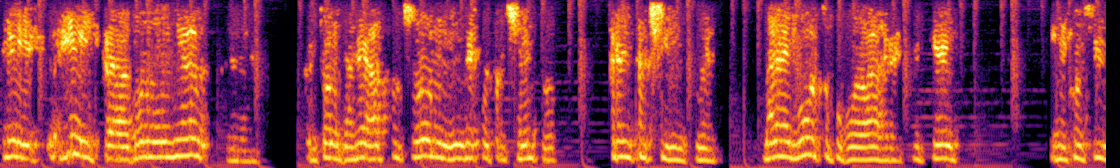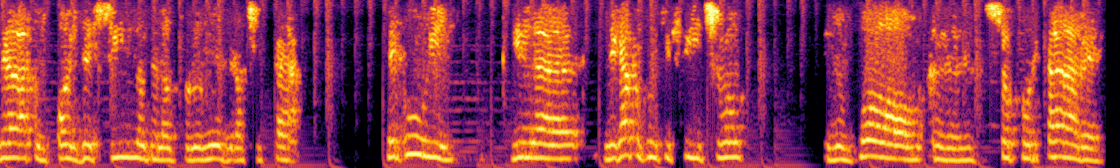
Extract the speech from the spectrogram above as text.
E rientra a Bologna eh, Antonio Galeazzo solo nel 1435, ma è molto popolare perché è considerato un po' il vessillo dell'autonomia della città. Per cui il legato pontificio non può eh, sopportare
